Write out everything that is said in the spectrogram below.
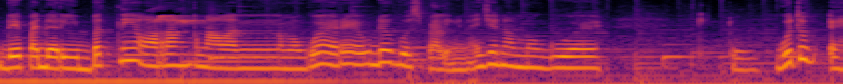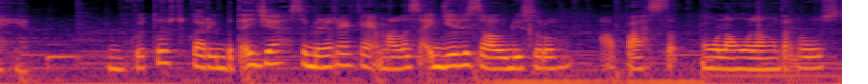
daripada ribet nih orang kenalan nama gue akhirnya ya udah gue spellingin aja nama gue gitu. Gue tuh eh ya gue tuh suka ribet aja sebenarnya. Kayak males aja selalu disuruh apa ngulang-ulang terus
